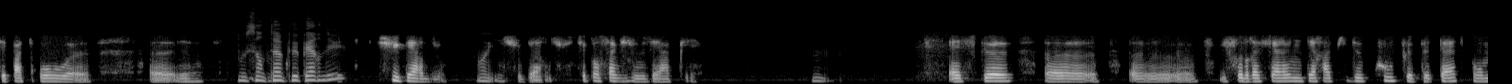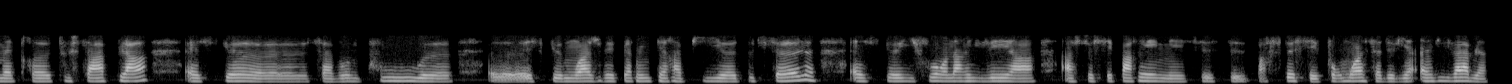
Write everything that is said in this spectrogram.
sais pas trop. vous vous sentez un peu perdu? je suis perdue. Oui. Je suis perdue. C'est pour ça que je vous ai appelé. Hmm. Est-ce que euh, il faudrait faire une thérapie de couple peut-être pour mettre euh, tout ça à plat. Est-ce que euh, ça vaut le coup Est-ce que moi je vais faire une thérapie toute seule? Est-ce qu'il faut en arriver à, à se séparer? Mais parce que c'est pour moi ça devient invivable,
